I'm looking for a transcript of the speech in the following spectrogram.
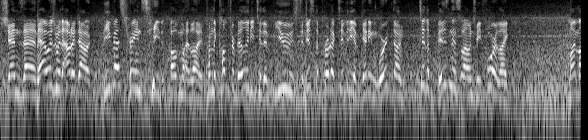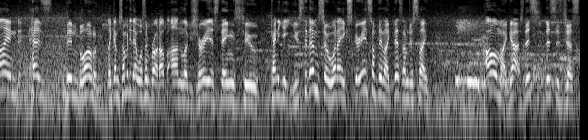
Shenzhen. That was without a doubt the best train seat of my life. From the comfortability to the views to just the productivity of getting work done to the business lounge before, like my mind has been blown. Like I'm somebody that wasn't brought up on luxurious things to kind of get used to them. So when I experience something like this, I'm just like, oh my gosh, this this is just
